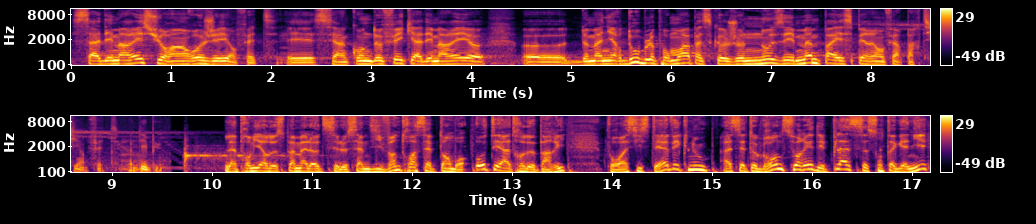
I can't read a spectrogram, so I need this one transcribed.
Ça a démarré sur un rejet en fait. Et c'est un conte de fées qui a démarré euh, euh, de manière double pour moi parce que je n'osais même pas espérer en faire partie en fait au début. La première de Spamalot, c'est le samedi 23 septembre au Théâtre de Paris. Pour assister avec nous à cette grande soirée, des places sont à gagner.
